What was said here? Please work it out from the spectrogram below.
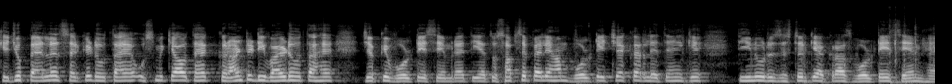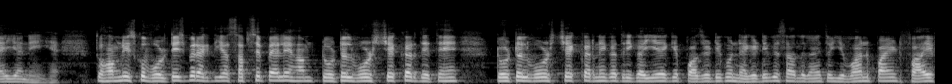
कि जो पैरेलल सर्किट होता है, उसमें क्या होता है? करंट डिवाइड होता है, जबकि वोल्टेज सेम रहती है। तो सबसे पहले हम वोल्टेज चेक कर लेते हैं कि तीनों रजिस्टर के अक्रॉस वोल्टेज सेम है या नहीं है। तो हमने इसको वोल्टेज पे रख दिया। सबसे पहले हम टोटल वोल्ट चेक कर देते हैं। टोटल वोल्ट चेक करने का तरीका यह है कि पॉजिटिव को नेगेटिव के साथ लगाएँ तो ये 1.5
